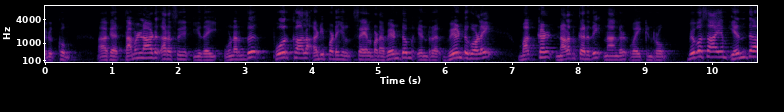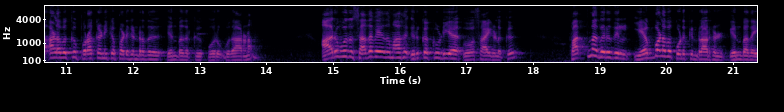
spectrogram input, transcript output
இருக்கும். ஆக தமிழ்நாடு அரசு இதை உணர்ந்து போர்க்கால அடிப்படையில் செயல்பட வேண்டும் என்ற வேண்டுகோளை மக்கள் நலன் கருதி நாங்கள் வைக்கின்றோம். விவசாயம் எந்த அளவுக்கு புறக்கணிக்கப்படுகின்றது என்பதற்கு ஒரு உதாரணம். அறுபது சதவீதமாக இருக்கக்கூடிய விவசாயிகளுக்கு பத்ம விருதில் எவ்வளவு கொடுக்கின்றார்கள் என்பதை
